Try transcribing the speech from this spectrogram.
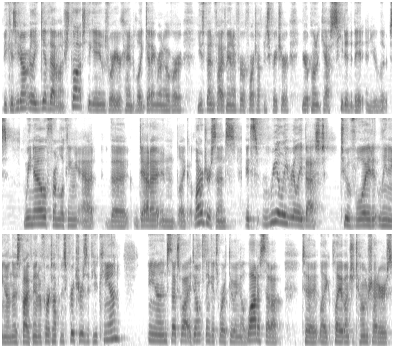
because you don't really give that much thought to the games where you're kind of like getting run over. You spend five mana for a four toughness creature, your opponent casts Heated Debate, and you lose we know from looking at the data in like a larger sense, it's really, really best to avoid leaning on those five mana four toughness creatures if you can. And that's why I don't think it's worth doing a lot of setup to like play a bunch of tome shredders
